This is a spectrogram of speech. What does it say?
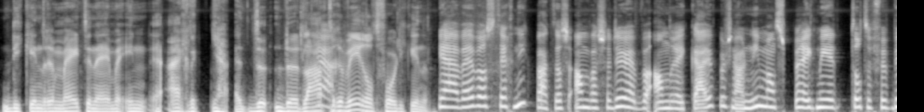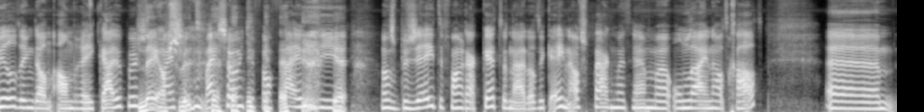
die kinderen mee te nemen in eh, eigenlijk ja, de, de latere ja. wereld voor die kinderen. Ja, we hebben als Techniekpact, als ambassadeur hebben we André Kuipers. Nou, niemand spreekt meer tot de verbeelding dan André Kuipers. Nee, mijn, absoluut. Mijn zoontje van vijf die Ja. uh, was bezeten van raketten nadat ik één afspraak met hem uh, online had gehad. Um,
